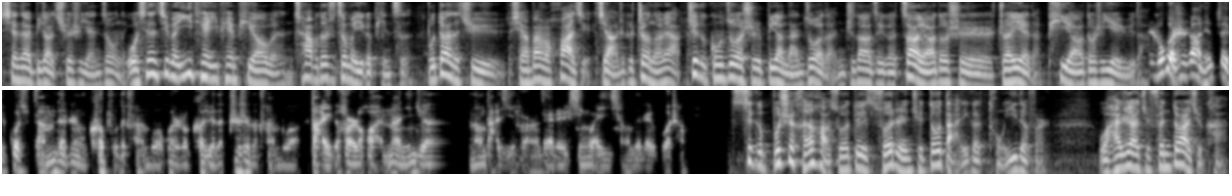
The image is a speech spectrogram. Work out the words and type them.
现在比较缺失严重的。我现在基本一天一篇辟谣文，差不多是这么一个频次，不断的去想办法化解，讲这个正能量。这个工作是比较难做的。你知道，这个造谣都是专业的，辟谣都是业余的。如果是让您对过去咱们的这种科普的传播，或者说科学的知识的传播打一个分的话，那您觉得能打几分？在这个新冠疫情的这个过程，这个不是很好说，对所有的人群都打一个统一的分儿。我还是要去分段去看，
